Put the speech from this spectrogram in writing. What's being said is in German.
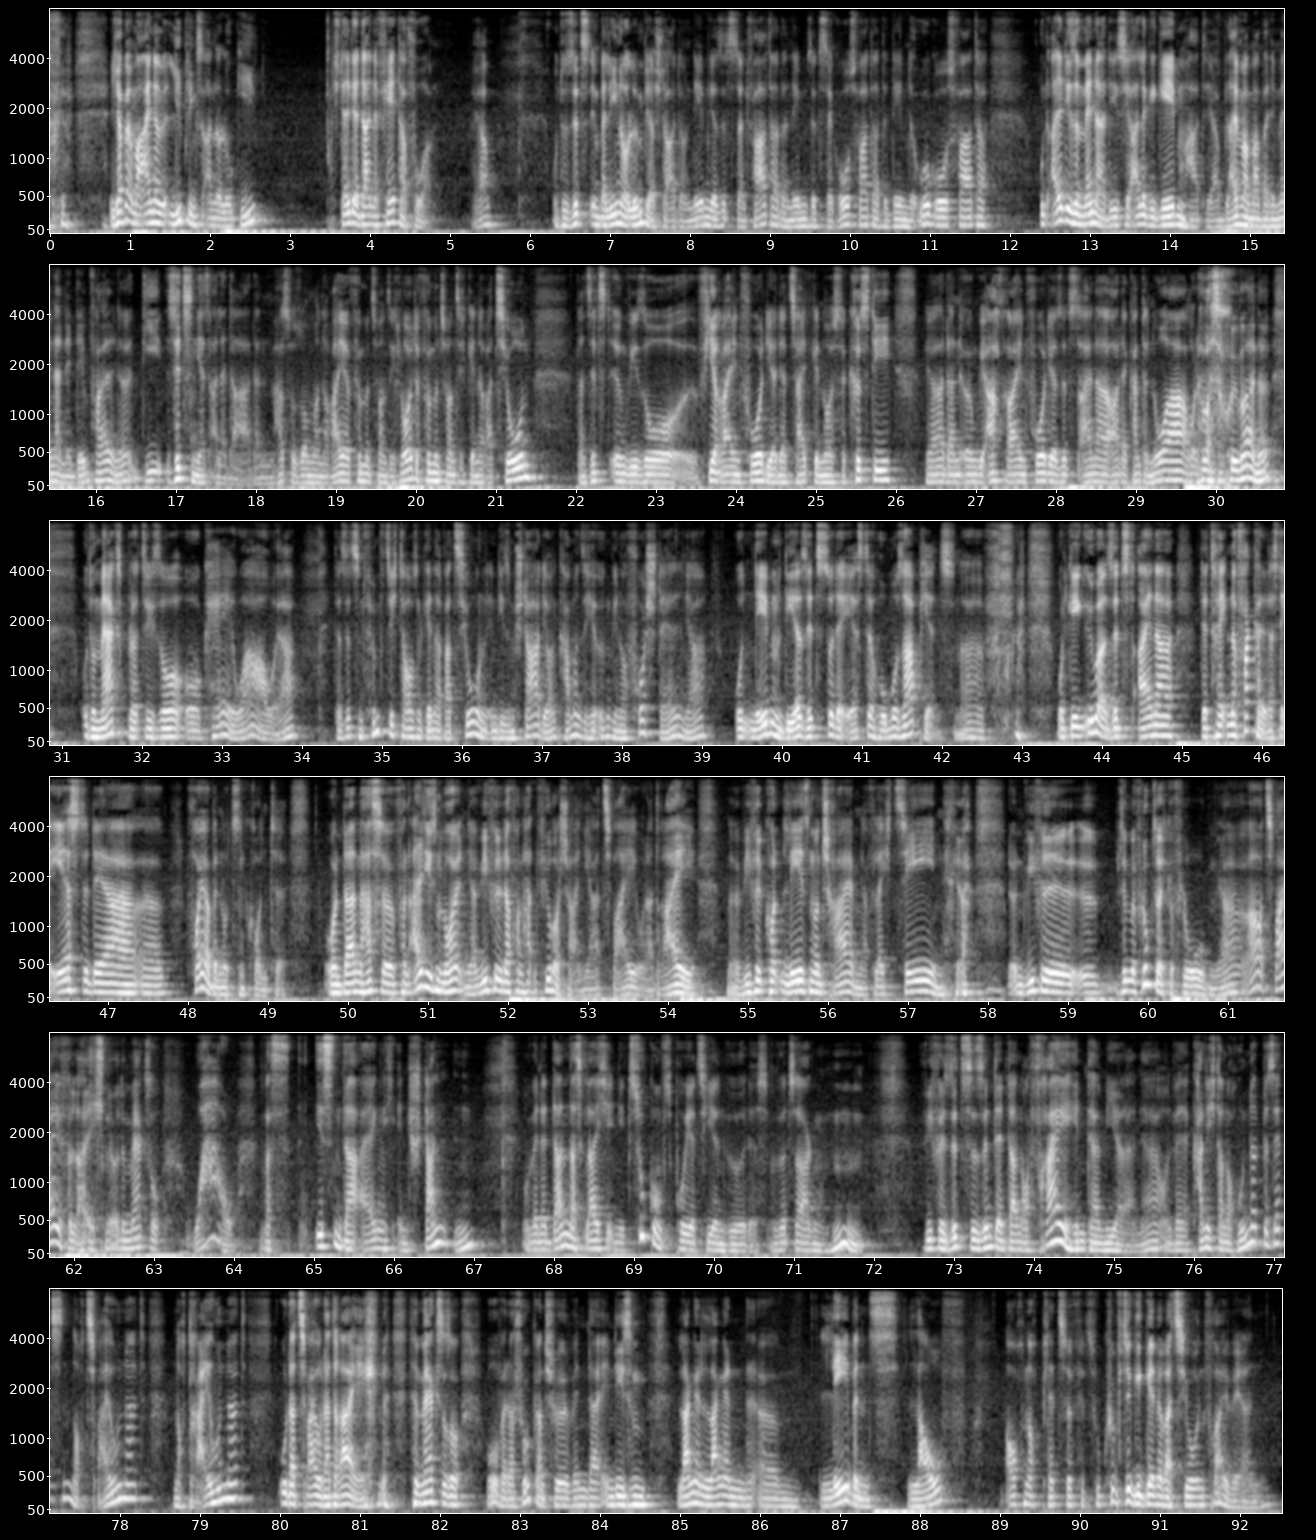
Ich habe ja mal eine Lieblingsanalogie. Stell dir deine Väter vor. Ja? Und du sitzt im Berliner Olympiastadion. Neben dir sitzt dein Vater, daneben sitzt der Großvater, daneben der Urgroßvater. Und all diese Männer, die es hier alle gegeben hat, ja, bleiben wir mal bei den Männern in dem Fall, ne, die sitzen jetzt alle da. Dann hast du so mal eine Reihe, 25 Leute, 25 Generationen. Dann sitzt irgendwie so vier Reihen vor dir der Zeitgenosse Christi. Ja, dann irgendwie acht Reihen vor dir sitzt einer, ah, der kannte Noah oder was auch immer, ne? Und du merkst plötzlich so, okay, wow, ja. Da sitzen 50.000 Generationen in diesem Stadion, kann man sich ja irgendwie noch vorstellen, ja und neben dir sitzt so der erste Homo sapiens. Ne? Und gegenüber sitzt einer, der trägt eine Fackel. Das ist der erste, der äh, Feuer benutzen konnte. Und dann hast du von all diesen Leuten, ja, wie viele davon hatten Führerschein? Ja, zwei oder drei. Ne? Wie viele konnten lesen und schreiben? Ja, vielleicht zehn. Ja. Und wie viele äh, sind mit Flugzeug geflogen? Ja, oh, zwei vielleicht. Ne? Und du merkst so, wow, was ist denn da eigentlich entstanden? Und wenn du dann das Gleiche in die Zukunft projizieren würdest und würdest sagen, hm, wie viele Sitze sind denn da noch frei hinter mir? Ne? Und kann ich da noch 100 besetzen, noch 200, noch 300 oder zwei oder drei? Dann merkst du so, oh, wäre das schon ganz schön, wenn da in diesem langen, langen ähm, Lebenslauf auch noch Plätze für zukünftige Generationen frei wären.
